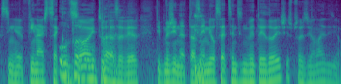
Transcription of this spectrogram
Assim, a finais do século XVIII, estás a ver? Tipo, imagina, estás em 1792 e as pessoas iam lá e diziam:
